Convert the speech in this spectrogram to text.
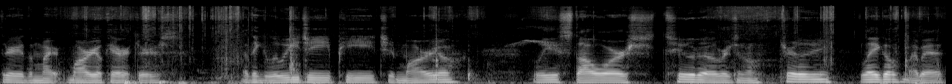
three of the Mario characters. I think Luigi, Peach, and Mario. Lee, Star Wars 2, the original trilogy. Lego, my bad.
